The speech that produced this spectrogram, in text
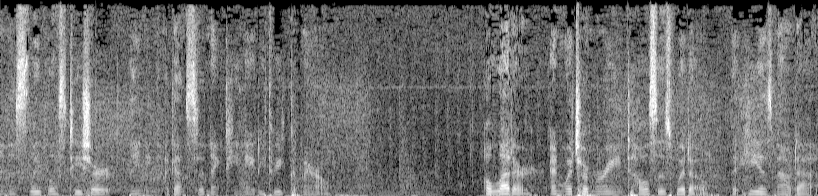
in a sleeveless t shirt leaning against a 1983 Camaro. A letter in which a Marine tells his widow that he is now dead,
